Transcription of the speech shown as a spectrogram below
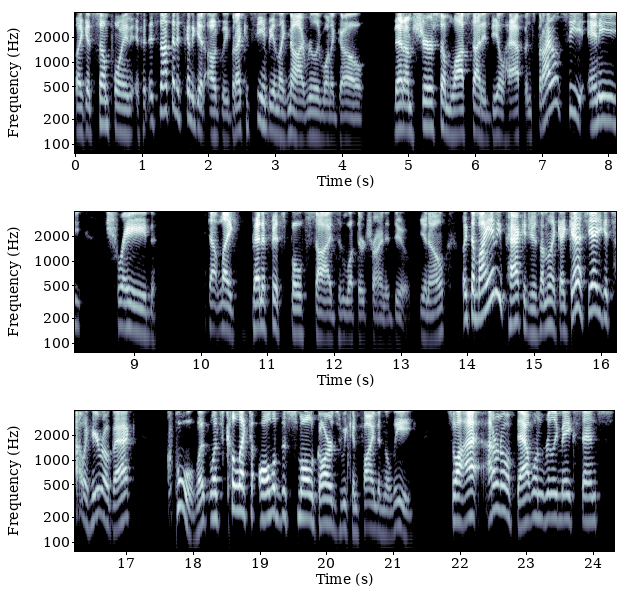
like at some point, if it, it's not that it's gonna get ugly, but I could see him being like, no, I really want to go then I'm sure some lopsided deal happens. But I don't see any trade that like benefits both sides and what they're trying to do. You know, like the Miami packages. I'm like, I guess, yeah, you get Tyler Herro back. Cool. Let, let's collect all of the small guards we can find in the league. So I, I don't know if that one really makes sense.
